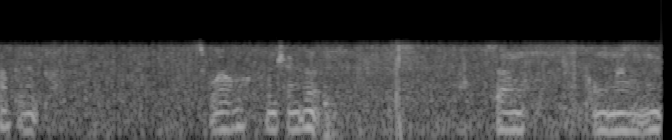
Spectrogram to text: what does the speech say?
Trumpet as well. I'm trying to. So, going on.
